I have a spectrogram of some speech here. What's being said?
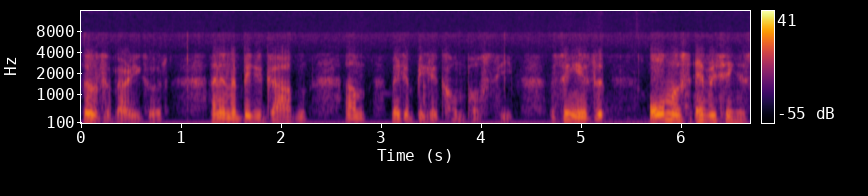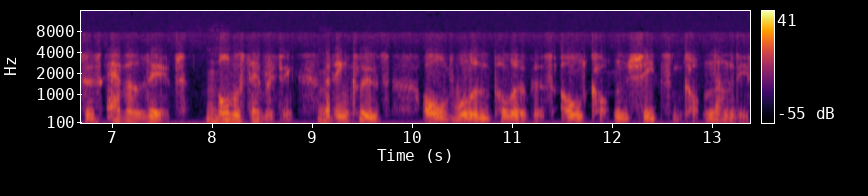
Those are very good. And in a bigger garden, um, make a bigger compost heap. The thing is that almost everything that has ever lived, Mhm. almost everything, that includes old woolen pullovers, old cotton sheets and cotton undies,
